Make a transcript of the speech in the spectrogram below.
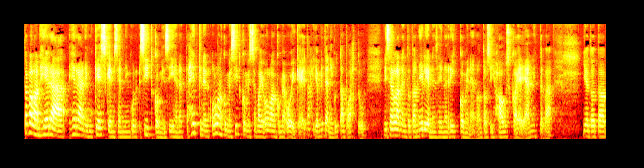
tavallaan herää, herää niin kuin kesken sen niin kuin sitcomin siihen, että hetkinen, ollaanko me sitcomissa vai ollaanko me oikeita ja mitä niin kuin tapahtuu. Niin sellainen tota, neljännen seinän rikkominen on tosi hauskaa ja jännittävää. Ja tota,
